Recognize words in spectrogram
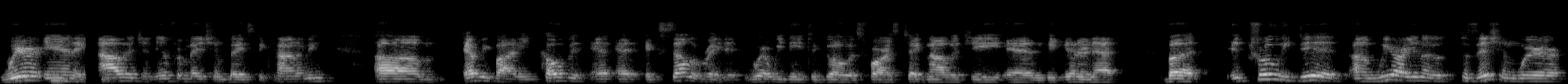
We're in a knowledge and information based economy. Um, everybody, COVID a- a- accelerated where we need to go as far as technology and the internet. But it truly did. Um, we are in a position where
